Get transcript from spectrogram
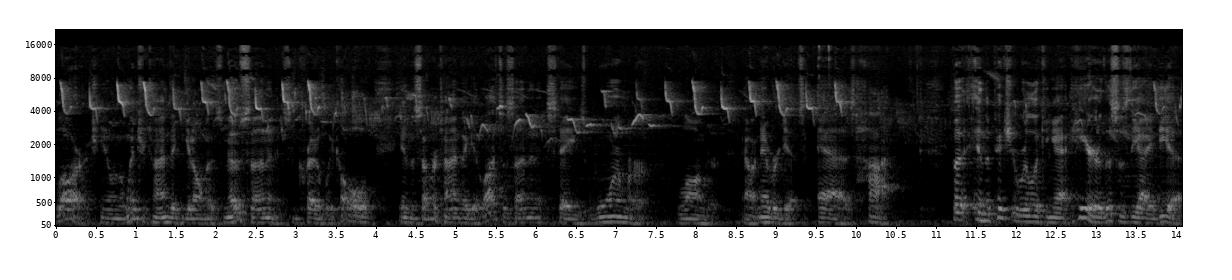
large. You know, in the wintertime, they can get almost no sun and it's incredibly cold. In the summertime, they get lots of sun and it stays warmer longer. Now, it never gets as hot. But in the picture we're looking at here, this is the idea.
